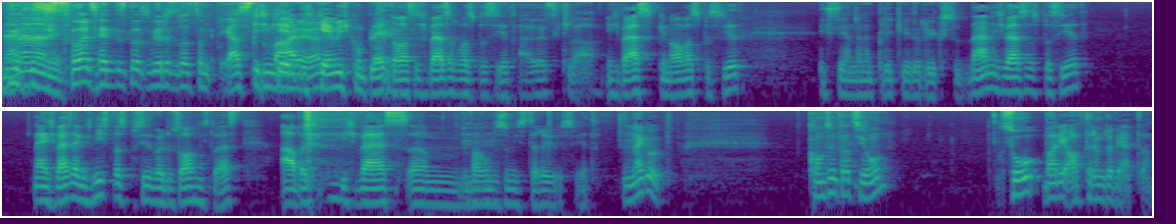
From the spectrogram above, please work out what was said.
nein, nein, nein. so, als hättest du, als würdest du das zum ersten Ich Mal kenne hören. kenn mich komplett aus. Ich weiß auch, was passiert. Alles klar. Ich weiß genau, was passiert. Ich sehe an deinem Blick, wie du lügst. Nein, ich weiß, was passiert. Nein, ich weiß eigentlich nicht, was passiert, weil du es auch nicht weißt. Aber ich, ich weiß, ähm, warum es so mysteriös wird. Na gut. Konzentration. So war die Aufteilung der Wärter.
